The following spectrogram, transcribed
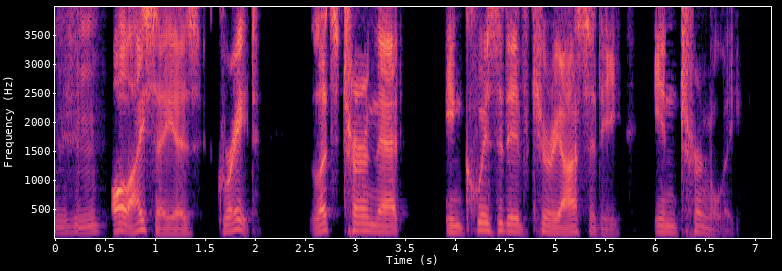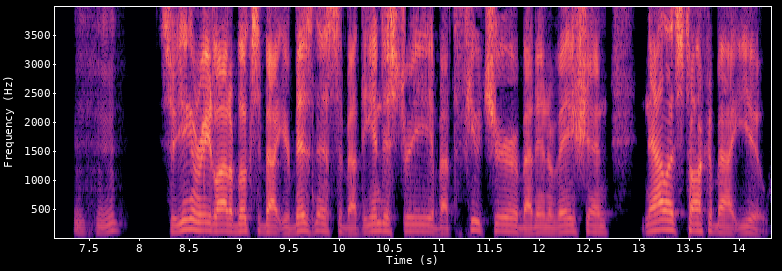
Mm-hmm. All I say is, great, let's turn that inquisitive curiosity internally. Mm-hmm. So you can read a lot of books about your business, about the industry, about the future, about innovation. Now let's talk about you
